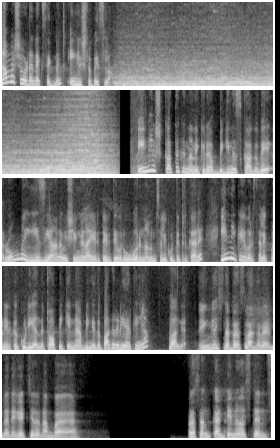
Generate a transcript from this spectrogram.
நம்ம ஷோட நெக்ஸ்ட் செக்மெண்ட் இங்கிலீஷ்ல பேசலாம். இங்கிலீஷ் கத்துக்க நினைக்கிற பிகினர்ஸ்க்காகவே ரொம்ப ஈஸியான விஷயங்களா எடுத்து எடுத்து இவர் ஒவ்வொரு நாளும் சொல்லி கொடுத்துட்டு இருக்காரு இன்னைக்கு இவர் செலக்ட் பண்ணிருக்கக்கூடிய அந்த டாபிக் என்ன அப்படிங்கறத பார்க்க ரெடியா இருக்கீங்களா? வாங்க. இங்கிலீஷ்ல பேசலாங்கிற இந்த நிகழ்ச்சியில நம்ம ப்ரெசன்ட் கண்டினியூஸ் டென்ஸ்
